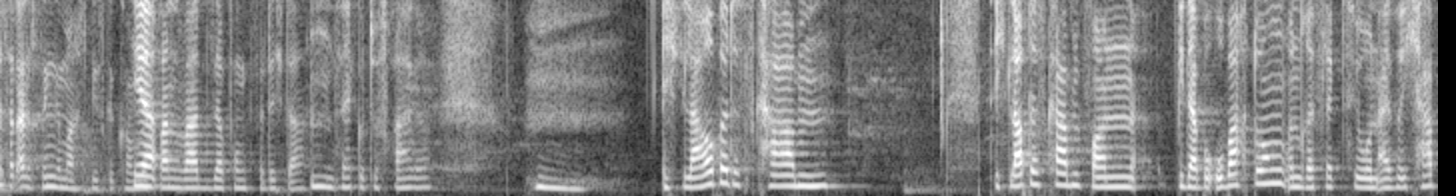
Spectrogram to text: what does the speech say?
es hat alles Sinn gemacht, wie es gekommen Ja. ist. Wann war dieser Punkt für dich da? Hm, sehr gute Frage. Hm. Ich glaube, das kam. Ich glaube, das kam von wieder Beobachtung und Reflexion. Also ich habe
